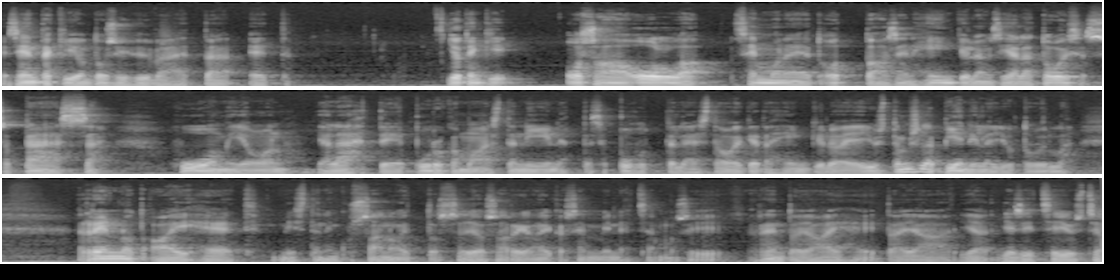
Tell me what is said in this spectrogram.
Ja sen takia on tosi hyvä, että, että jotenkin osaa olla semmoinen, että ottaa sen henkilön siellä toisessa päässä huomioon ja lähtee purkamaan sitä niin, että se puhuttelee sitä oikeaa henkilöä. Ja just tämmöisillä pienillä jutuilla, rennot aiheet, mistä niin kuin sanoit tuossa jo Sari aikaisemmin, että semmoisia rentoja aiheita ja, ja, ja sitten se just se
